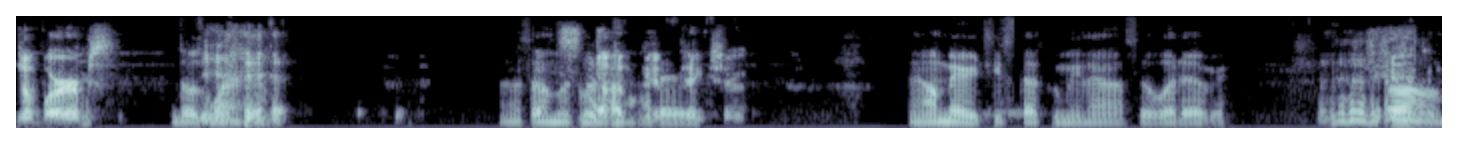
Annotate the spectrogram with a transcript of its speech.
the worms. Those worms. That's what I'm It's looking like not a good picture. And I'm married. She's stuck with me now, so whatever. Um,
